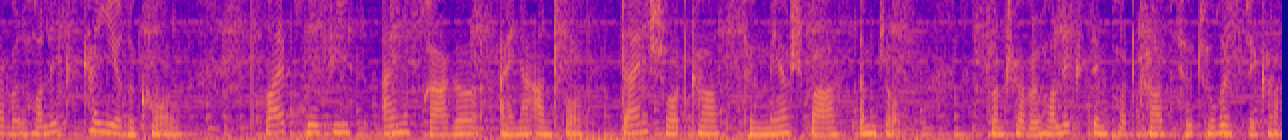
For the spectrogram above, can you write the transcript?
Travelholics Karriere Call. Zwei Profis, eine Frage, eine Antwort. Dein Shortcast für mehr Spaß im Job. Von Travelholics, dem Podcast für Touristiker.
